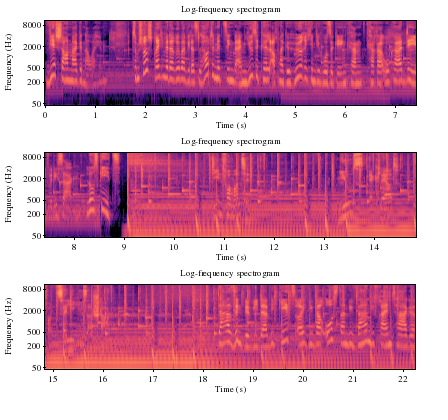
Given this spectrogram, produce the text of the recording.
Wir schauen mal genauer hin. Zum Schluss sprechen wir darüber, wie das laute Mitsingen bei einem Musical auch mal gehörig in die Hose gehen kann. Karaoke AD, würde ich sagen. Los geht's. Die Informantin. News erklärt von Sally Lisa Stark. Da sind wir wieder. Wie geht's euch? Wie war Ostern? Wie waren die freien Tage?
